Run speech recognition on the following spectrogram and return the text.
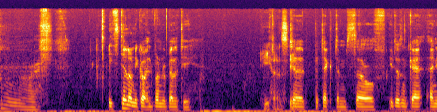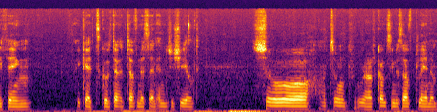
Mm, he's still only got invulnerability he has. Yeah. to protect himself. He doesn't get anything. He gets goes down to toughness and energy shield. So I don't. I can't see myself playing him.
